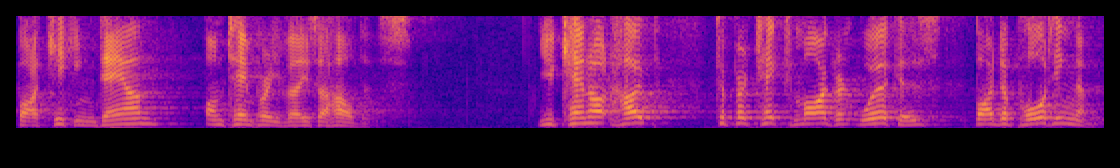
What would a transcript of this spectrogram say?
by kicking down on temporary visa holders. You cannot hope to protect migrant workers by deporting them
